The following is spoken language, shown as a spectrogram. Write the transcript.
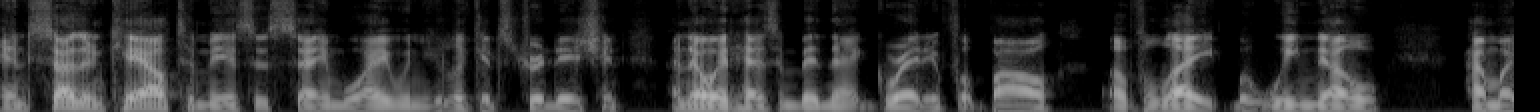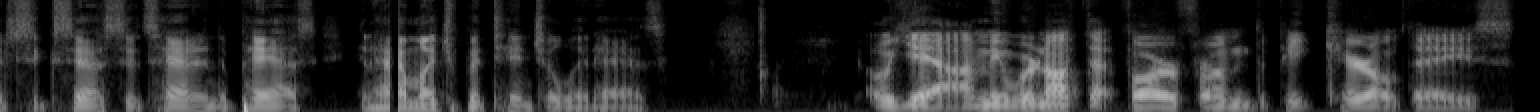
and Southern Cal to me is the same way when you look at its tradition. I know it hasn't been that great in football of late, but we know how much success it's had in the past and how much potential it has. Oh yeah, I mean we're not that far from the Pete Carroll days,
